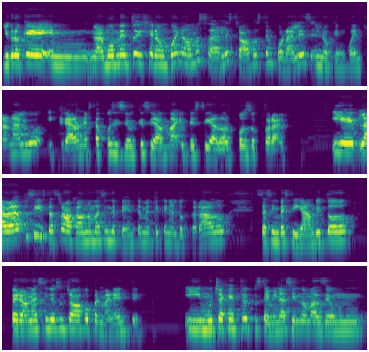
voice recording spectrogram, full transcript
yo creo que en algún momento dijeron, bueno, vamos a darles trabajos temporales en lo que encuentran algo y crearon esta posición que se llama investigador postdoctoral. Y eh, la verdad, pues sí, estás trabajando más independientemente que en el doctorado, estás investigando y todo, pero aún así no es un trabajo permanente y mucha gente pues termina haciendo más de un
